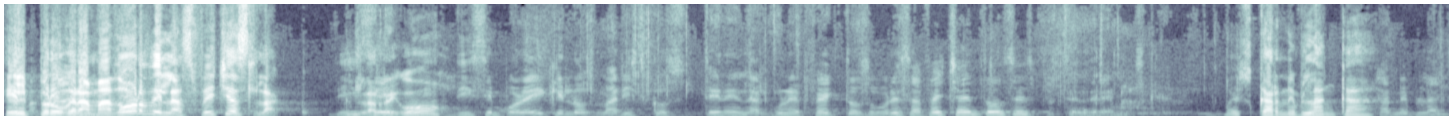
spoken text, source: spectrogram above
El programador de las fechas la, Dicen- la regó. di- Dicen por ahí que los mariscos tienen algún efecto sobre esa fecha, entonces pues tendremos que... Es carne blanca. Carne blanca.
